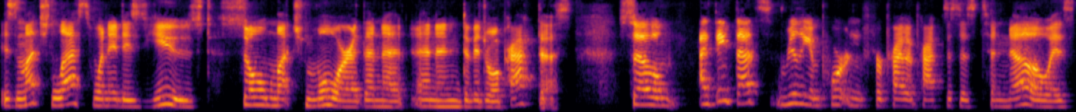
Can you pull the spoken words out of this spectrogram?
is much less when it is used so much more than a, an individual practice. So I think that's really important for private practices to know is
